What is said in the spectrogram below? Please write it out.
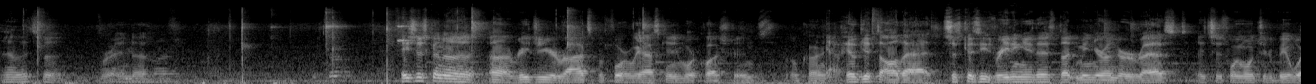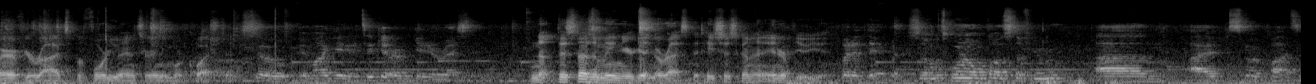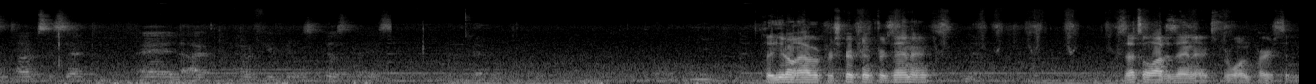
Yeah, that's a Miranda. What's up? He's just gonna uh, read you your rights before we ask any more questions. Okay. Yeah, he'll get to all that. It's just because he's reading you this doesn't mean you're under arrest. It's just we want you to be aware of your rights before you answer any more questions. So, am I getting a ticket or am I getting arrested? No, this doesn't mean you're getting arrested. He's just gonna interview you. But it did. But, So what's going on with all the stuff in your room? um, I smoke pot sometimes, he said, and I have a few pills. Pills nowadays. Okay. So you don't have a prescription for Xanax? Because that's a lot of Xanax for one person.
